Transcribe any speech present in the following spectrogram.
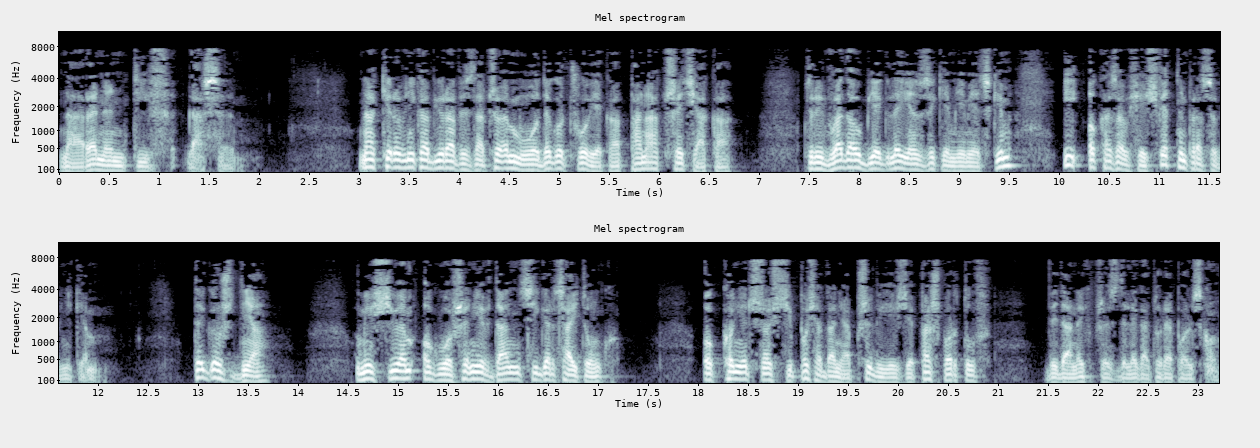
na Renentif Gasse. Na kierownika biura wyznaczyłem młodego człowieka, pana Trzeciaka, który władał biegle językiem niemieckim i okazał się świetnym pracownikiem. Tegoż dnia umieściłem ogłoszenie w Danziger Zeitung o konieczności posiadania przy wyjeździe paszportów wydanych przez delegaturę polską.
